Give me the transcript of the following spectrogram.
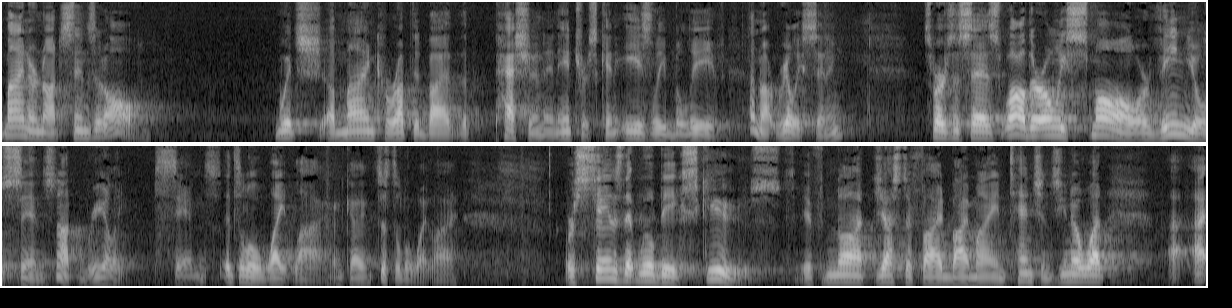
Mine are not sins at all, which a mind corrupted by the passion and interest can easily believe. I'm not really sinning. Spurgeon says, well, they're only small or venial sins. Not really sins. It's a little white lie, okay? It's just a little white lie. Or sins that will be excused, if not justified by my intentions. You know what? I,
